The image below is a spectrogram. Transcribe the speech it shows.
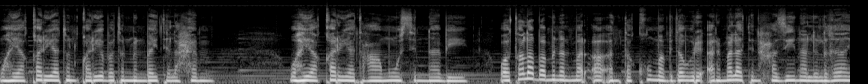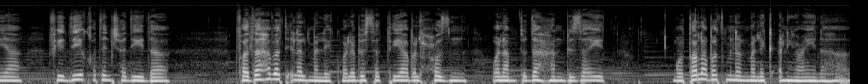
وهي قرية قريبة من بيت لحم وهي قرية عاموس النبي. وطلب من المرأة أن تقوم بدور أرملة حزينة للغاية في ضيقة شديدة. فذهبت إلى الملك ولبست ثياب الحزن ولم تدهن بزيت. وطلبت من الملك أن يعينها.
